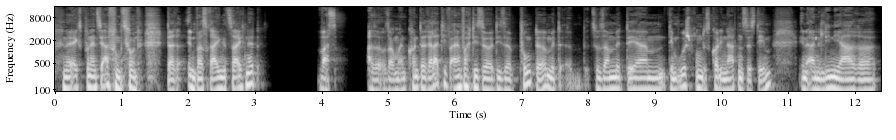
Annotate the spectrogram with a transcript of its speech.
eine Exponentialfunktion da in was reingezeichnet, was, also sagen wir, man konnte relativ einfach diese, diese Punkte mit, zusammen mit dem, dem Ursprung des Koordinatensystems in eine lineare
